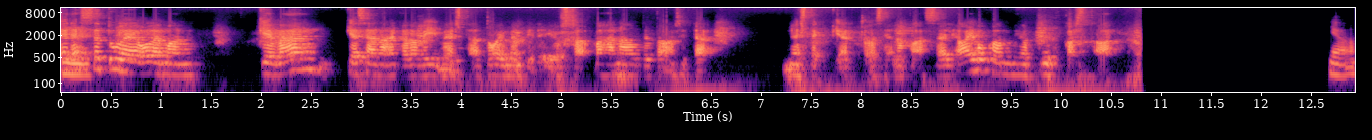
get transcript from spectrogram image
edessä mm. tulee olemaan kevään, kesän aikana viimeistään toimenpide, jossa vähän autetaan sitä nestekiertoa siellä päässä. Eli aivokammio puhkastaa. Joo.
